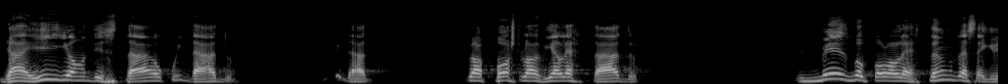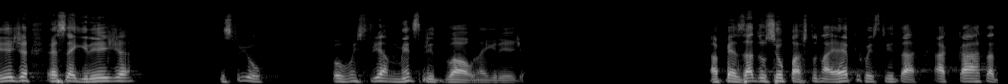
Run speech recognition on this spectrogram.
E aí é onde está o cuidado. Cuidado. O apóstolo havia alertado. E mesmo Paulo alertando essa igreja, essa igreja esfriou. Houve um esfriamento espiritual na igreja. Apesar do seu pastor, na época, foi escrita a, carta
